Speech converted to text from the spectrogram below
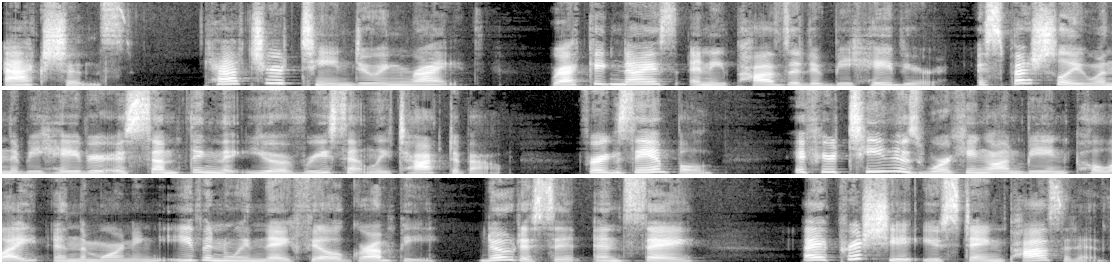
Actions Catch your teen doing right. Recognize any positive behavior, especially when the behavior is something that you have recently talked about. For example, if your teen is working on being polite in the morning even when they feel grumpy, notice it and say, I appreciate you staying positive.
